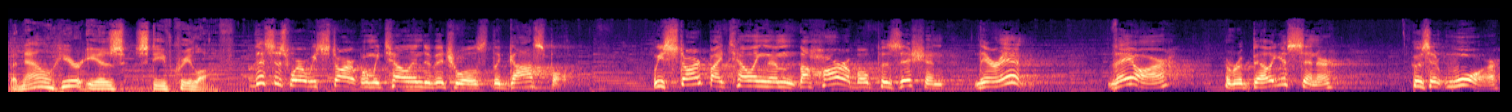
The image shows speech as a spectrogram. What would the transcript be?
But now here is Steve Kreloff. This is where we start when we tell individuals the gospel. We start by telling them the horrible position they're in. They are a rebellious sinner who's at war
